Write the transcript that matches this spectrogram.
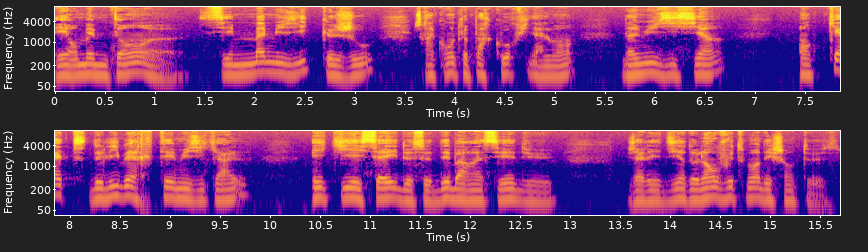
et en même temps, euh, c'est ma musique que je joue. Je raconte le parcours finalement d'un musicien en quête de liberté musicale et qui essaye de se débarrasser du, j'allais dire, de l'envoûtement des chanteuses.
